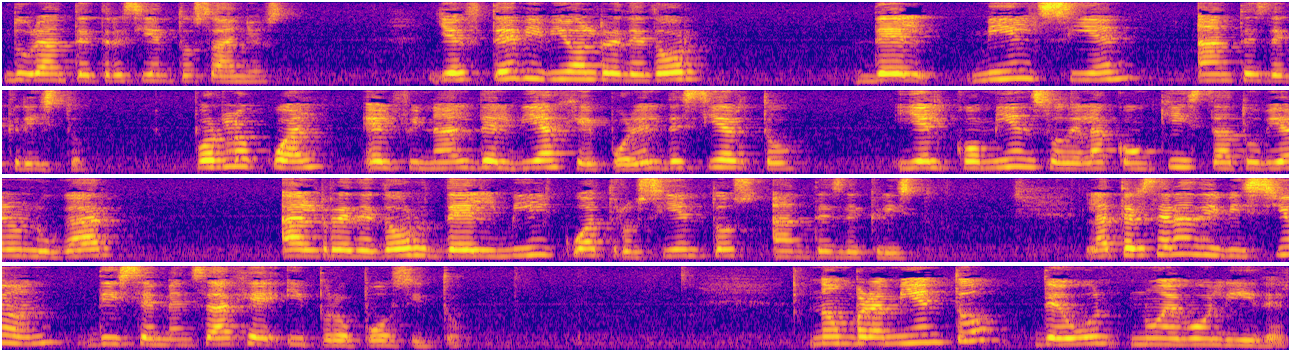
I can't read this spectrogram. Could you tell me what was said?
durante 300 años. Jefté vivió alrededor del 1100 antes de Cristo, por lo cual el final del viaje por el desierto y el comienzo de la conquista tuvieron lugar alrededor del 1400 antes de Cristo. La tercera división dice mensaje y propósito. Nombramiento de un nuevo líder.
